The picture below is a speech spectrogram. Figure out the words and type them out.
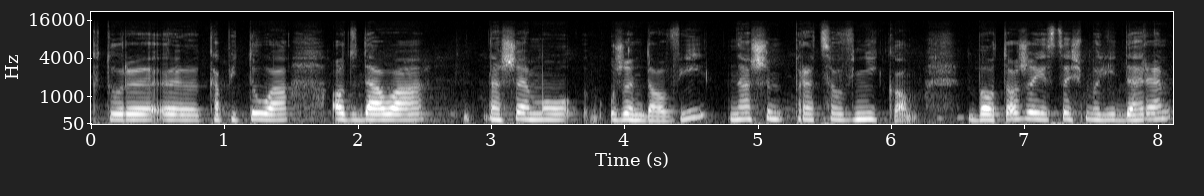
który e, kapituła oddała naszemu urzędowi, naszym pracownikom, bo to, że jesteśmy liderem,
